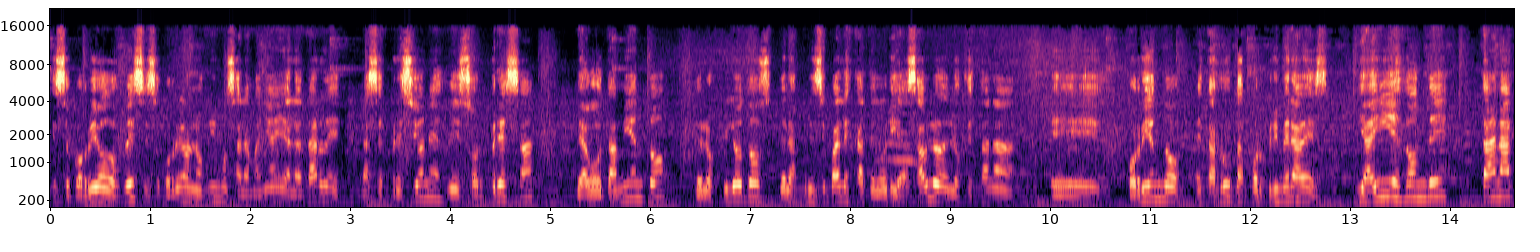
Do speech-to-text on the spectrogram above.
que se corrió dos veces, se corrieron los mismos a la mañana y a la tarde, las expresiones de sorpresa, de agotamiento de los pilotos de las principales categorías. Hablo de los que están eh, corriendo estas rutas por primera vez. Y ahí es donde Tanak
